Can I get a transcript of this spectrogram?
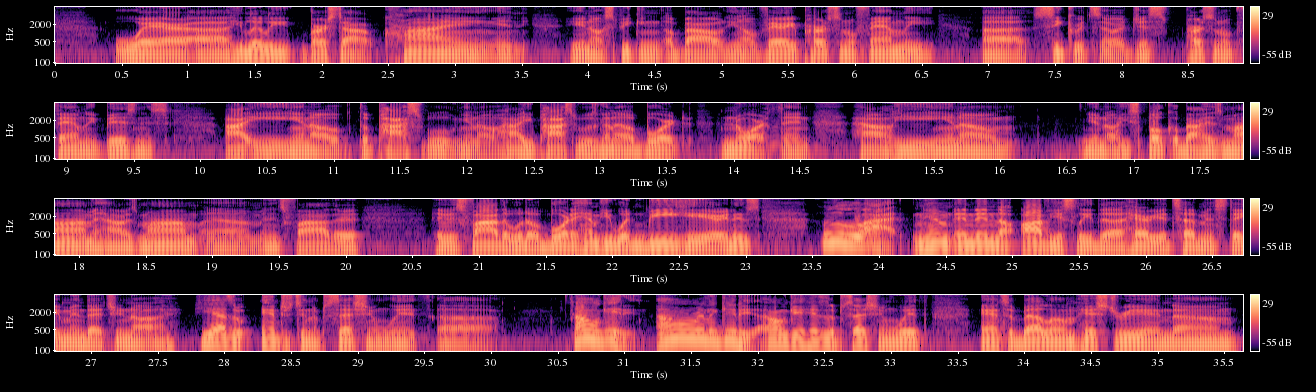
where uh, he literally burst out crying and you know speaking about you know very personal family uh, secrets or just personal family business i.e., you know, the possible, you know, how he possibly was going to abort North and how he, you know, you know, he spoke about his mom and how his mom um, and his father if his father would have aborted him, he wouldn't be here. And it's it was a lot. And him, and then the, obviously the Harriet Tubman statement that you know he has an interesting obsession with. Uh, I don't get it. I don't really get it. I don't get his obsession with antebellum history and um,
